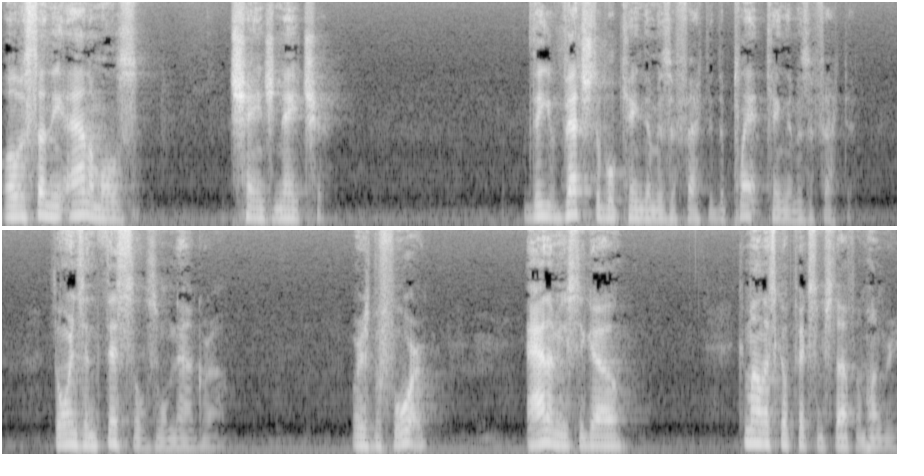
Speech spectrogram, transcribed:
All of a sudden the animals change nature. The vegetable kingdom is affected, the plant kingdom is affected. Thorns and thistles will now grow. Whereas before, Adam used to go, Come on, let's go pick some stuff. I'm hungry.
